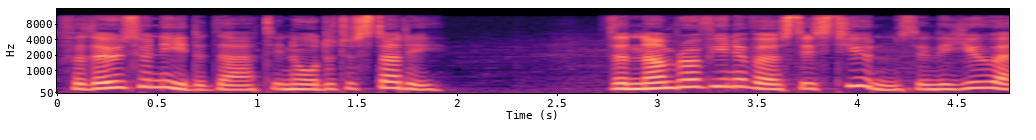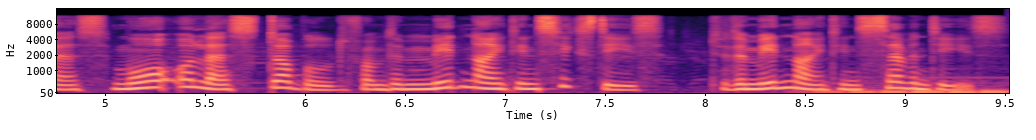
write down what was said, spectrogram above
for those who needed that in order to study. The number of university students in the US more or less doubled from the mid-1960s to the mid-1970s.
